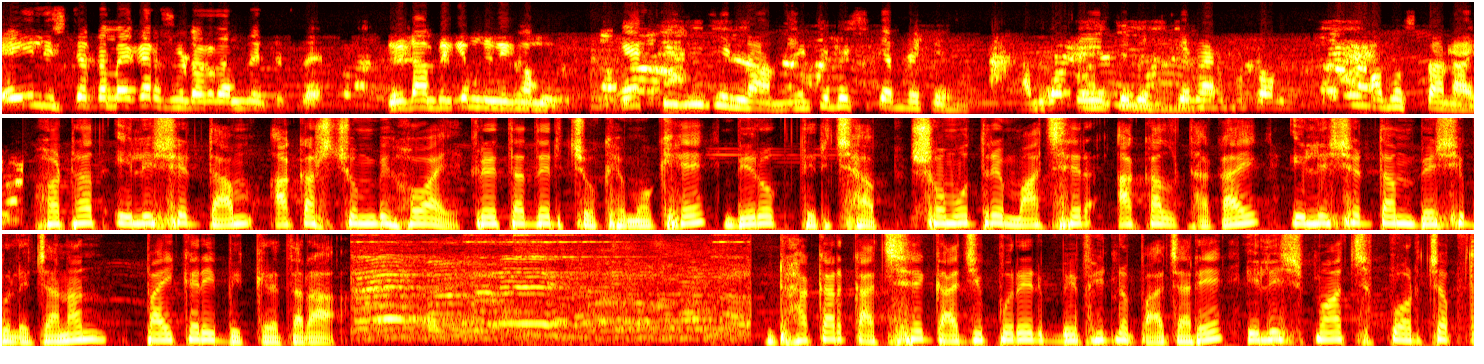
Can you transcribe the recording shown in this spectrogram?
এই ইলিশটার দাম এগারোশো টাকা দাম দেখতেছে এটা আমরা কেমনি নি খামু এক কেজি কিনলাম এতে বেশি কেমনে কেন। আমরা তো এতে বেশি কেনার মতন অবস্থা নাই। হঠাৎ ইলিশের দাম আকাশচুম্বী হওয়ায় ক্রেতাদের চোখে মুখে বিরক্তির ছাপ। সমুদ্রে মাছের আকাল থাকায় ইলিশের দাম বেশি বলে জানান পাইকারি বিক্রেতারা। ঢাকার কাছে গাজীপুরের বিভিন্ন বাজারে ইলিশ মাছ পর্যাপ্ত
